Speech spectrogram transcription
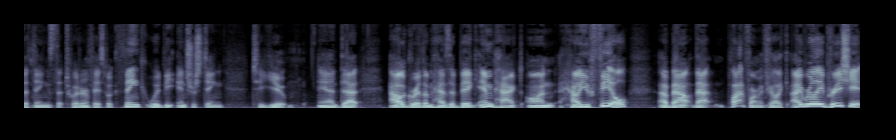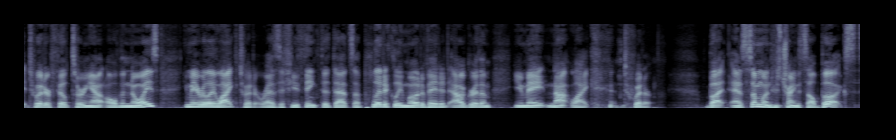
the things that Twitter and Facebook think would be interesting to you. And that algorithm has a big impact on how you feel about that platform. If you're like, I really appreciate Twitter filtering out all the noise, you may really like Twitter. Whereas if you think that that's a politically motivated algorithm, you may not like Twitter. But as someone who's trying to sell books,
